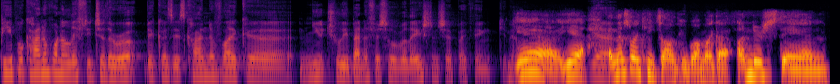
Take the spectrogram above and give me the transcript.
people kind of want to lift each other up because it's kind of like a mutually beneficial relationship, I think. You know? Yeah, yeah, Yeah. And that's what I keep telling people. I'm like, I understand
